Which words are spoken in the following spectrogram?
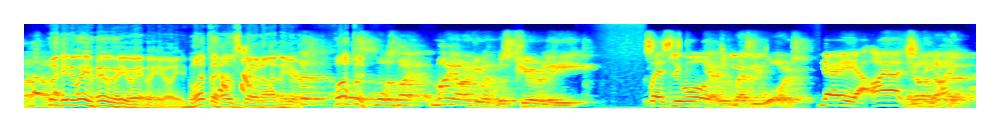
Wait, wait, wait, wait, wait, wait, wait. What the hell's going on here? What what, was, what was my my argument was purely Wesley Ward. yeah, with Wesley Ward. Yeah, yeah. I You know, actually. now I, that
